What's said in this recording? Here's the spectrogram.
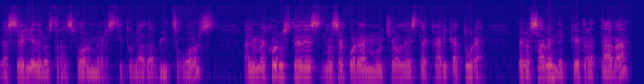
la serie de los Transformers titulada Beats Wars? A lo mejor ustedes no se acuerdan mucho de esta caricatura, pero ¿saben de qué trataba?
